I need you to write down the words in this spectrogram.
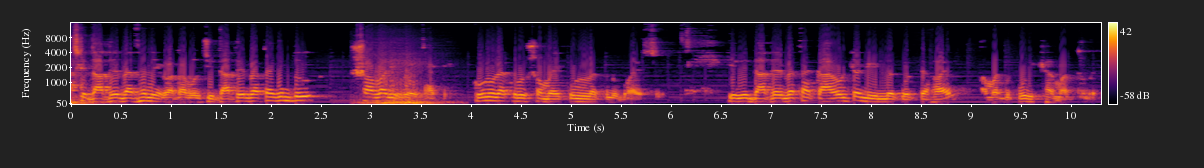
আজকে দাঁতের ব্যথা নিয়ে কথা বলছি। দাঁতের ব্যথা কিন্তু সবারই হয়ে থাকে। কোনো না কোনো সময়, কোনো না কোনো বয়সে। কিন্তু দাঁতের ব্যথা কারণটা নির্ণয় করতে হয় আমাদের পরীক্ষার মাধ্যমে।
